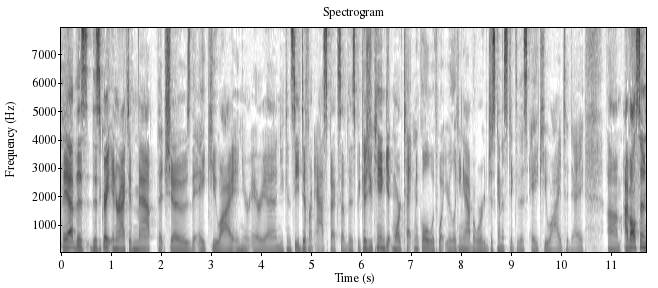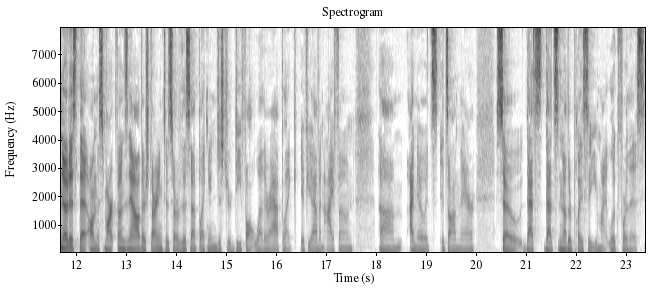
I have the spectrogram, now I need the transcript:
they have this this great interactive map that shows the AQI in your area, and you can see different aspects of this because you can get more technical with what you're looking at. But we're just going to stick to this AQI today. Um, I've also noticed that on the smartphones now they're starting to serve this up like in just your default weather app. Like if you have an iPhone, um, I know it's it's on there. So that's that's another place that you might look for this.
